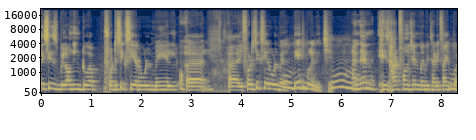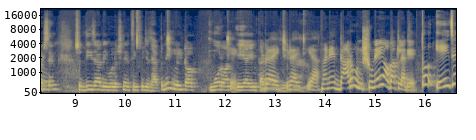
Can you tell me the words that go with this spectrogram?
this is belonging to a 46 year old male. Uh, uh, 46 year old male. Age বলে দিচ্ছে. And then his heart function may be 35 percent. So these are the evolutionary things which is happening. We'll talk on ঠিক। AI in right. Right yeah মানে দারুণ শুনেই অবাক লাগে তো এই যে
